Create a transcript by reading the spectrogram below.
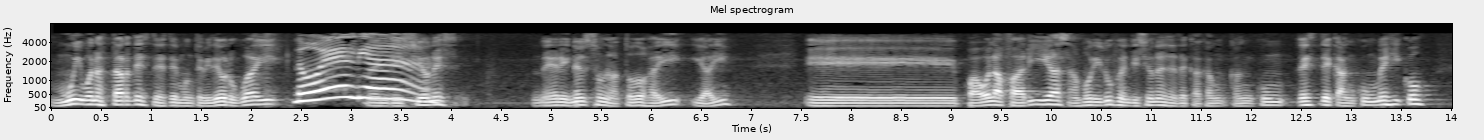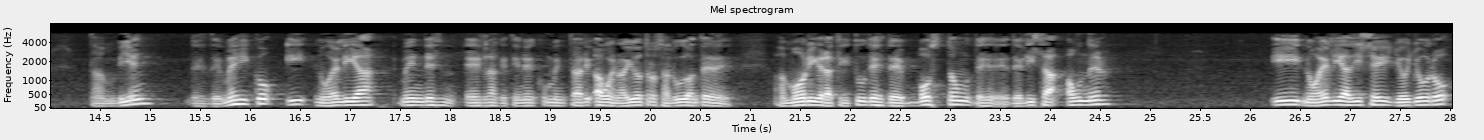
muy buenas tardes desde Montevideo, Uruguay. Noelia. Bendiciones, Neri y Nelson, a todos ahí y ahí. Eh, Paola Farías, amor y luz, bendiciones desde Cancún, desde Cancún, México, también desde México. Y Noelia Méndez es la que tiene el comentario. Ah, bueno, hay otro saludo antes de amor y gratitud desde Boston, de, de Lisa Auner. Y Noelia dice, yo lloro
